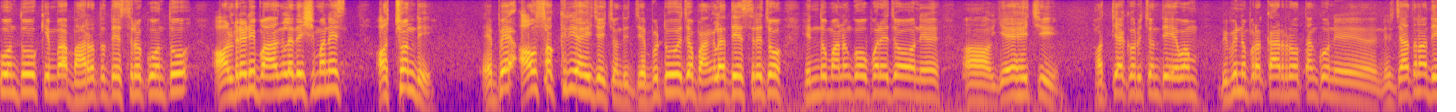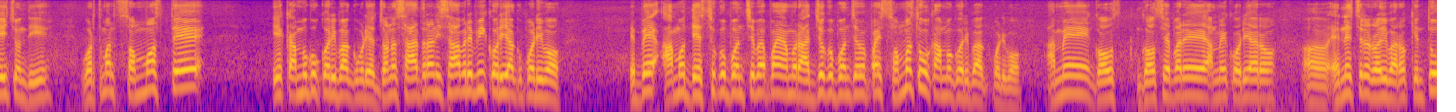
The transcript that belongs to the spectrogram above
কুহতু কিংবা ভারত দেশের কুহতু অলরেডি বাংলাদেশী মানে অনেক एवं आउ सक्रिय हो जब जो बांग्लादेश रे जो हिंदू मान जो ये हत्या करुँचे एवं विभिन्न प्रकार निर्यातना दे बर्तमान समस्ते ये कम को करने को जनसाधारण हिसाब से भी करने पड़ो एवं आम देश को बचाई आम राज्य को बचाई समस्त को कम करने को पड़ो आम गौ गौ आम कर एन एच रे रही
